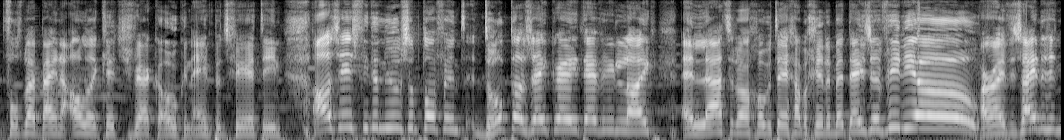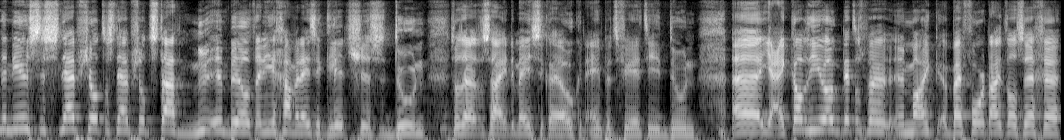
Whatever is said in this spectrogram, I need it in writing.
Volgens mij bijna alle glitches werken ook in 1.14. Als je deze video nieuws op tof vindt, drop dan zeker even die like. En laten we dan gewoon meteen gaan beginnen met deze video. Alright, we zijn dus in de de snapshot. De snapshot staat nu in beeld. En hier gaan we deze glitches doen. Zoals ik al zei, de meeste kan je ook in 1.14 doen. Uh, ja, ik kan hier ook net als bij, eh, Mike, bij Fortnite wel zeggen...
